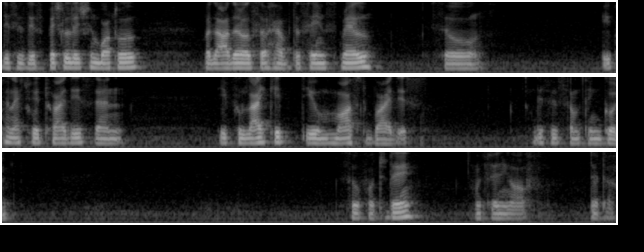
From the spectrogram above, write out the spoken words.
this is a special edition bottle but the other also have the same smell. So you can actually try this and if you like it you must buy this. This is something good. So for today I'm signing off. Data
